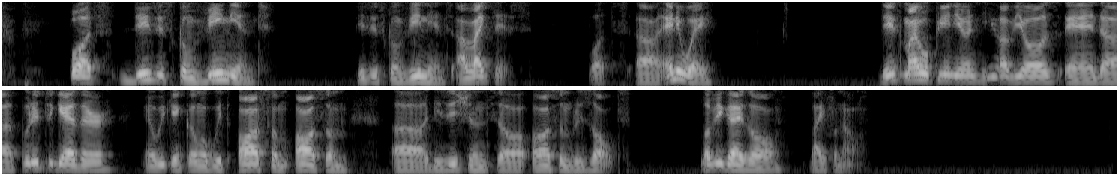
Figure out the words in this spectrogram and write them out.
But this is convenient. This is convenient. I like this. But uh, anyway, this is my opinion. You have yours, and uh, put it together, and we can come up with awesome, awesome uh, decisions or awesome results. Love you guys all. Bye for now.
